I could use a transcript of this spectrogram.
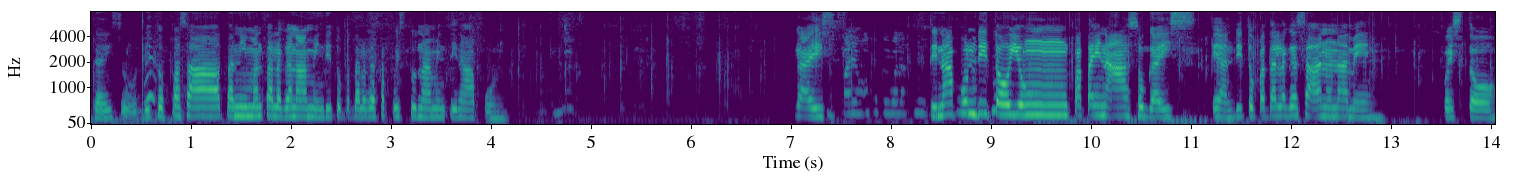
Guys, oh, dito pa sa taniman talaga namin, dito pa talaga sa pwesto namin tinapon. Guys, tinapon dito yung patay na aso, guys. Ayan, dito pa talaga sa ano namin, pwesto.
